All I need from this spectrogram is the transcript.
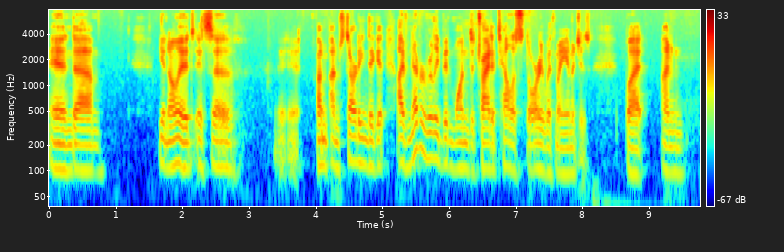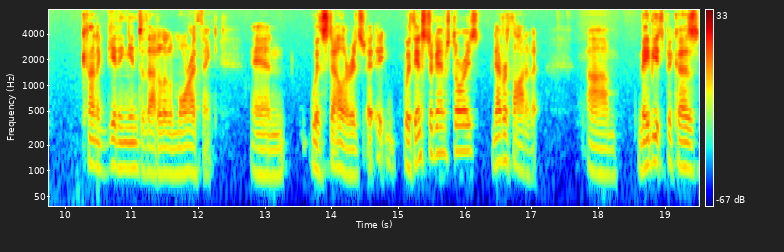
and um, you know, it, it's a I'm I'm starting to get. I've never really been one to try to tell a story with my images, but I'm kind of getting into that a little more. I think, and with Stellar, it's it, with Instagram stories. Never thought of it. Um, maybe it's because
